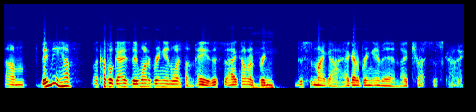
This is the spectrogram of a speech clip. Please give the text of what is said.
Um, they may have a couple guys they want to bring in with them. Hey, this I got to bring. Mm-hmm. This is my guy. I got to bring him in. I trust this guy.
